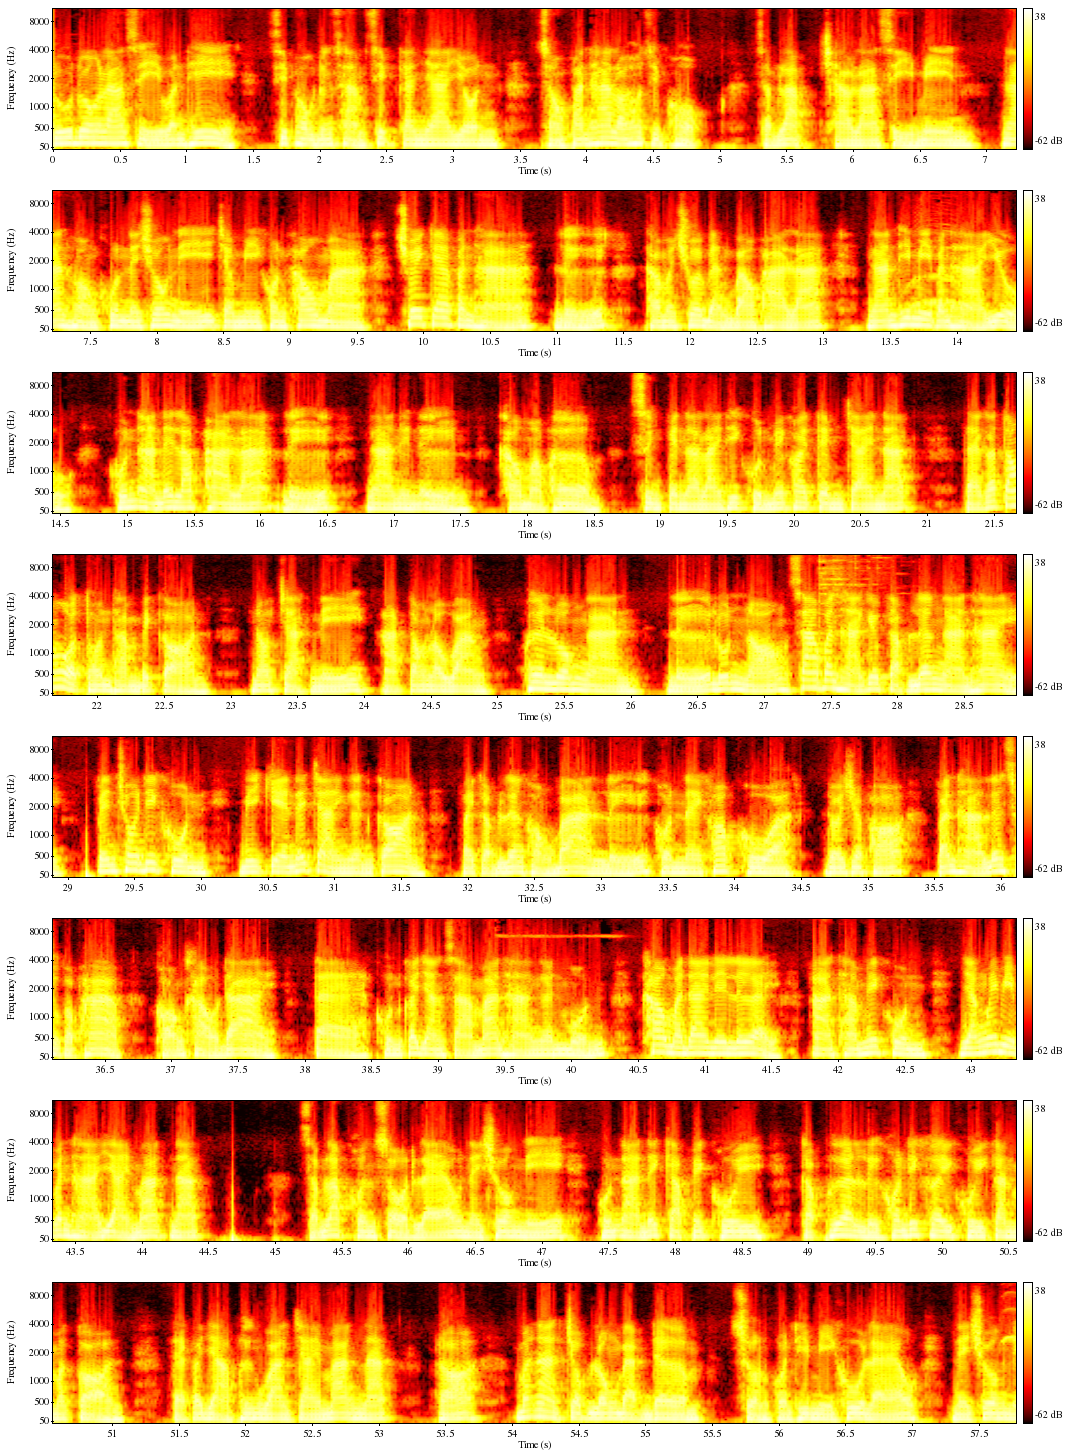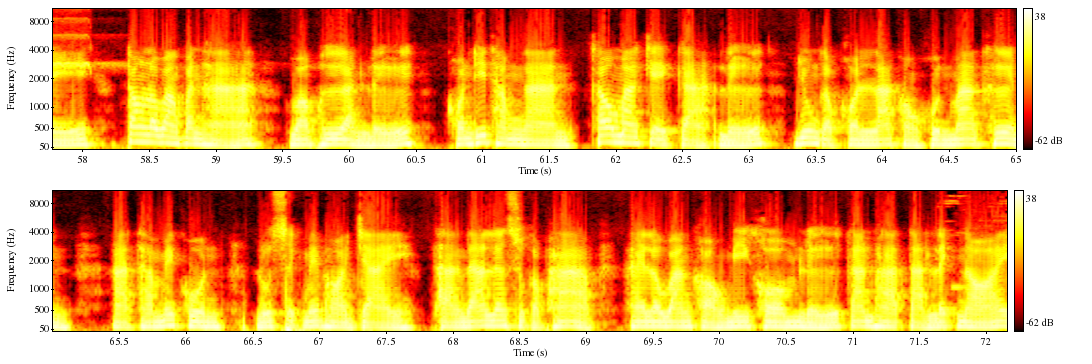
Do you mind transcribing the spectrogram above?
ดูดวงราศีวันที่ 16-30 กันยายน 2566 สำหรับชาวราศีมีน งานของคุณในช่วงนี้จะมีคนเข้ามาช่วยแก้ปัญหา หรือเข้ามาช่วยแบ่งเบาภาระ งานที่มีปัญหาอยู่ คุณอาจได้รับภาระหรืองานอื่นๆ เข้ามาเพิ่ม ซึ่งเป็นอะไรที่คุณไม่ค่อยเต็มใจนัก แต่ก็ต้องอดทนทำไปก่อน นอกจากนี้อาจต้องระวังเพื่อนร่วมงาน หรือรุ่นน้องสร้างปัญหาเกี่ยวกับเรื่องงานให้ เป็นช่วงที่คุณมีเกณฑ์ได้จ่ายเงินก้อนไปกับเรื่องของบ้านหรือคนในครอบครัว โดยเฉพาะปัญหาเรื่องสุขภาพของเขาได้ แต่คุณก็ยังสามารถหาเงินหมุนเข้ามาได้เรื่อยๆ อาจทำให้คุณยังไม่มีปัญหาใหญ่มากนักสำหรับคนโสดแล้วในช่วงนี้ คุณอาจได้กลับไปคุยกับเพื่อนหรือคนที่เคยคุยกันมาก่อน แต่ก็อย่าเพิ่งวางใจมากนัก เพราะมันอาจจบลงแบบเดิม ส่วนคนที่มีคู่แล้ว ในช่วงนี้ต้องระวังปัญหาว่าเพื่อนหรือคนที่ทำงานเข้ามาเกะกะ หรือยุ่งกับคนรักของคุณมากขึ้น อาจทำให้คุณรู้สึกไม่พอใจ ทางด้านเรื่องสุขภาพ ให้ระวังของมีคมหรือการผ่าตัดเล็กน้อย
